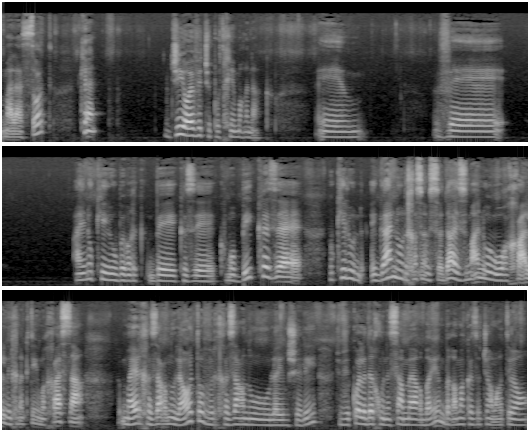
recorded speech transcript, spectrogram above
מה לעשות? כן, ג'י אוהבת שפותחים ארנק. אמ, והיינו כאילו במרק... בכזה, כמו ביג כזה, וכאילו הגענו, נכנסנו למסעדה, הזמנו, הוא אכל, נחנקתי עם החסה, מהר חזרנו לאוטו וחזרנו לעיר שלי, וכל הדרך הוא נסע 140, ברמה כזאת שאמרתי לו,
